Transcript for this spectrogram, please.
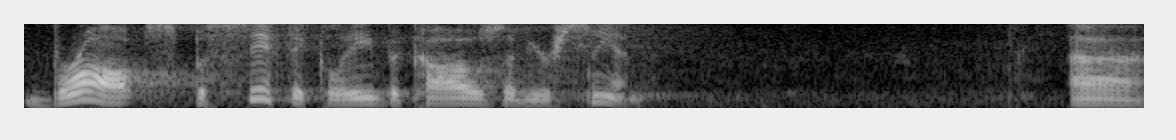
brought specifically because of your sin. Uh,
